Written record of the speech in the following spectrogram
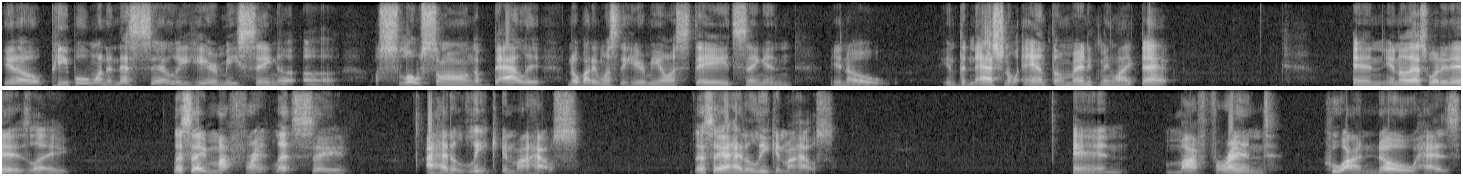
you know people want to necessarily hear me sing a, a a slow song a ballad. Nobody wants to hear me on stage singing you know the national anthem or anything like that. And you know that's what it is. Like let's say my friend let's say i had a leak in my house. Let's say i had a leak in my house. And my friend who i know has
